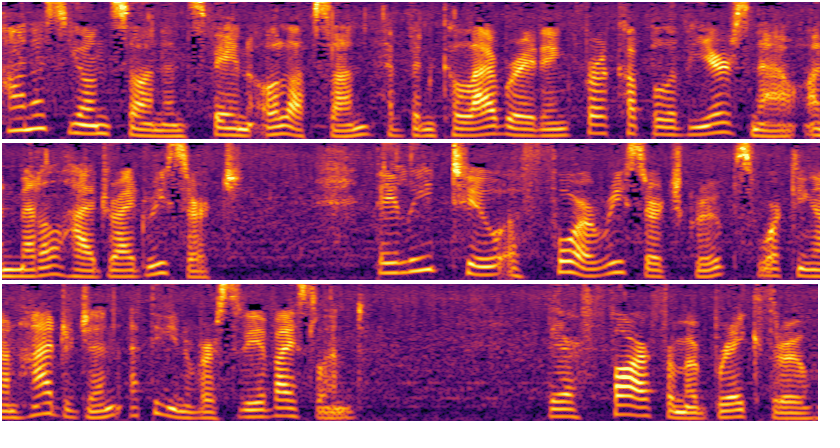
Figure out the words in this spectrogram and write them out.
Hannes Jonsson and Svein Olafsson have been collaborating for a couple of years now on metal hydride research. They lead two of four research groups working on hydrogen at the University of Iceland. They're far from a breakthrough,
